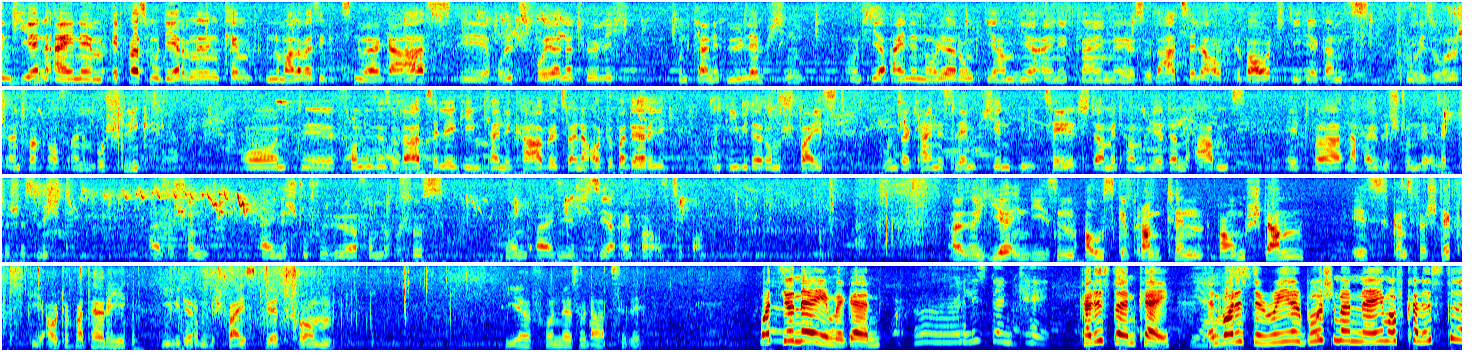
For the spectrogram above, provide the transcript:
Sind hier in einem etwas moderneren Camp. Normalerweise gibt es nur Gas, äh, Holzfeuer natürlich und kleine Öllämpchen. Und hier eine Neuerung, die haben hier eine kleine Solarzelle aufgebaut, die hier ganz provisorisch einfach auf einem Busch liegt. Und äh, von dieser Solarzelle gehen kleine Kabel zu einer Autobatterie und die wiederum speist unser kleines Lämpchen im Zelt. Damit haben wir dann abends etwa eine halbe Stunde elektrisches Licht. Also schon eine Stufe höher vom Luxus und eigentlich sehr einfach aufzubauen. Also hier in diesem ausgebrannten Baumstamm ist ganz versteckt die Autobatterie, die wiederum bespeist wird vom hier von der Solarzelle. What's your name again? Callisto and K. Callisto and Kay. And what is the real Bushman name of Callisto?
